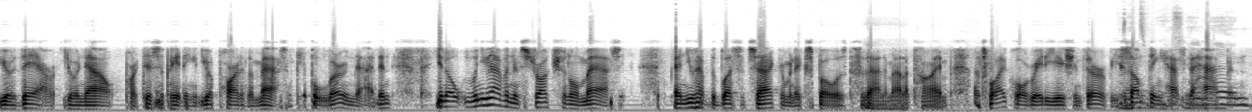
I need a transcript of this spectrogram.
you're there, you're now participating, you're part of the Mass. And people learn that. And, you know, when you have an instructional Mass and you have the Blessed Sacrament exposed for that amount of time, that's what I call radiation therapy. Yes. Something has Amen. to happen.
